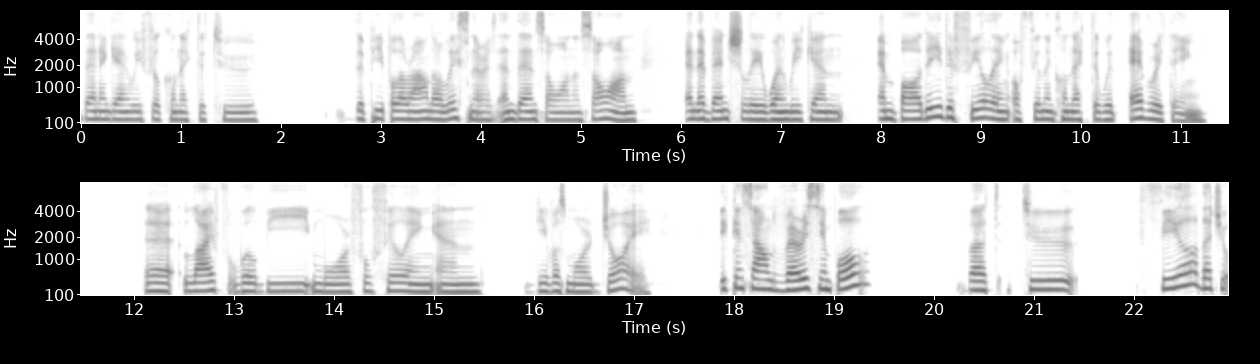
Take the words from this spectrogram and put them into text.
Then again, we feel connected to the people around our listeners, and then so on and so on. And eventually, when we can embody the feeling of feeling connected with everything, uh, life will be more fulfilling and give us more joy. It can sound very simple, but to feel that you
